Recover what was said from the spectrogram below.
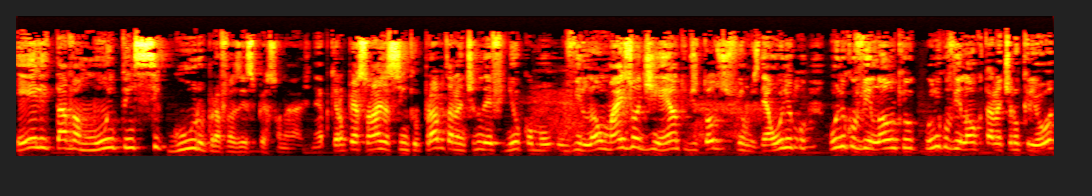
ele estava muito inseguro para fazer esse personagem, né? Porque era um personagem assim que o próprio Tarantino definiu como o vilão mais odiento de todos os filmes, né? O único, único vilão que o único vilão que o Tarantino criou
